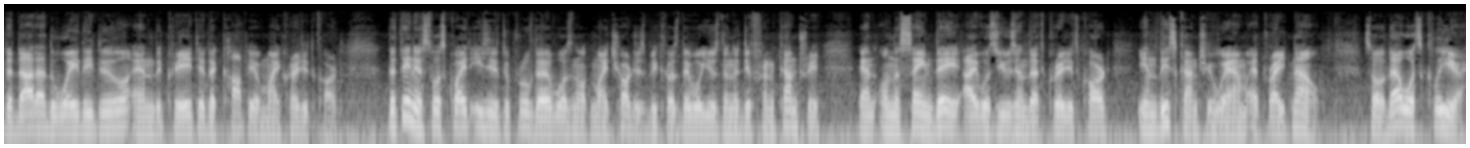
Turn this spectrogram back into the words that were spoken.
the data the way they do and they created a copy of my credit card. The thing is, was quite easy to prove that it was not my charges because they were used in a different country and on the same day I was using that credit card in this country where I'm at right now. So that was clear,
